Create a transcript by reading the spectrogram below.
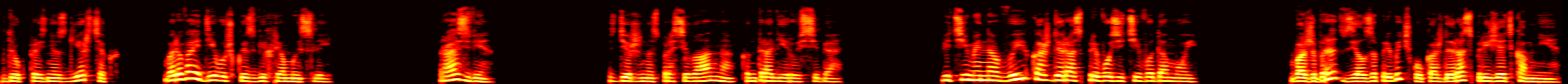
вдруг произнес герцог, вырывая девушку из вихря мыслей. «Разве?» — сдержанно спросила Анна, контролируя себя. «Ведь именно вы каждый раз привозите его домой. Ваш брат взял за привычку каждый раз приезжать ко мне.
